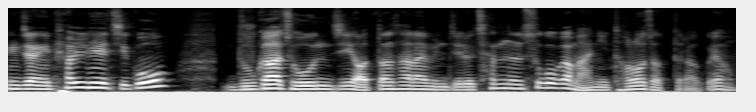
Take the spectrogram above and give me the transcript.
굉장히 편리해지고 누가 좋은지 어떤 사람인지를 찾는 수고가 많이 덜어졌더라고요.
